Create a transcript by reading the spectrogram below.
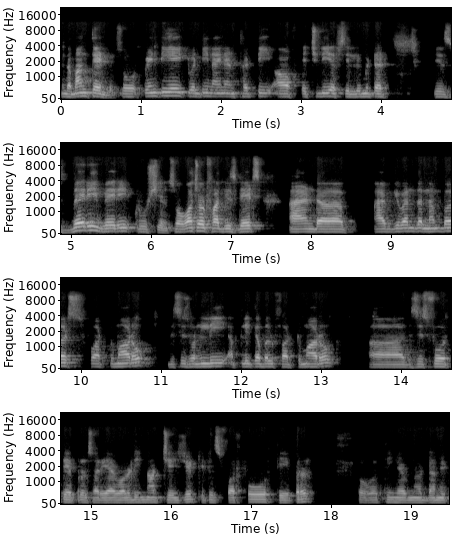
in the month end. So 28, 29, and 30 of HDFC Limited is very, very crucial. So watch out for these dates. And uh, I've given the numbers for tomorrow. This is only applicable for tomorrow. Uh, this is 4th April. Sorry, I've already not changed it. It is for 4th April. So I think I've not done it.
